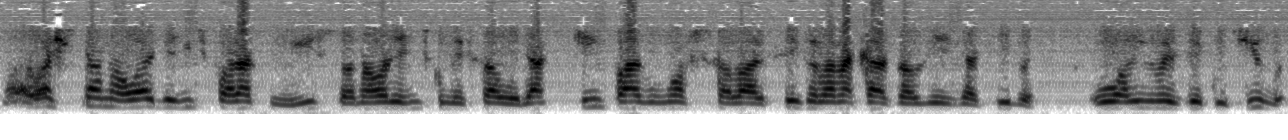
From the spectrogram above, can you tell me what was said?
Eu acho que está na hora de a gente parar com isso, está na hora de a gente começar a olhar quem paga o nosso salário, seja lá na Casa Legislativa ou ali no Executivo,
